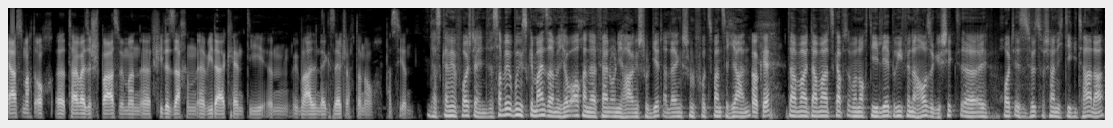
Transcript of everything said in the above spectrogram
ja, es macht auch äh, teilweise Spaß, wenn man äh, viele Sachen äh, wiedererkennt, die ähm, überall in der Gesellschaft dann auch passieren. Das kann ich mir vorstellen. Das haben wir übrigens gemeinsam. Ich habe auch an der Fernuni Hagen studiert, allerdings schon vor 20 Jahren. Okay. Damals, damals gab es immer noch die Lehrbriefe nach Hause geschickt. Äh, heute ist es höchstwahrscheinlich digitaler.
